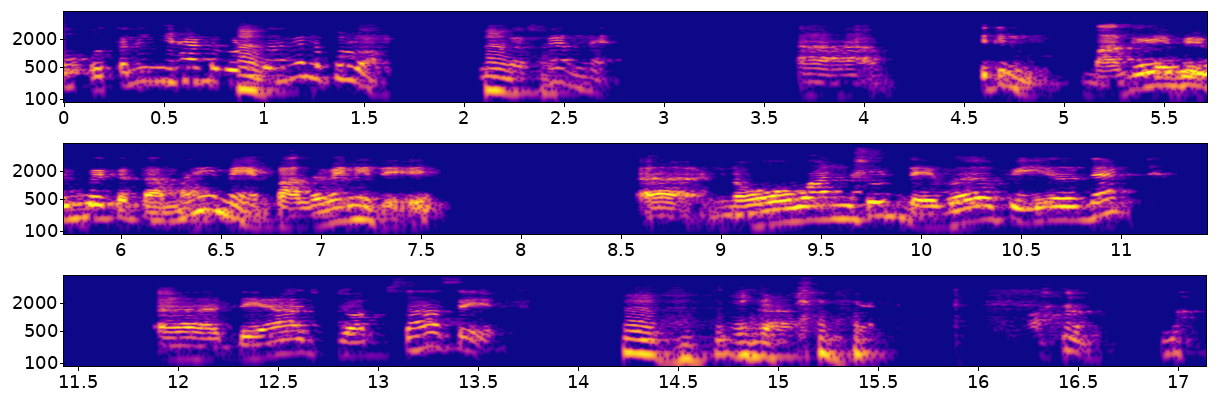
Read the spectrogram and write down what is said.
ඔක ඔතනින් එහාට කොට දාගන්න පුළුවන්. ප්‍රශ්නයක් නැහැ. ඉතින් මගේ view එක තමයි මේ පළවෙනි දේ no one should ever feel that uh, their jobs are safe.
